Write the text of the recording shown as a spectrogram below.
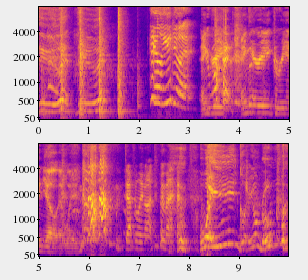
Do it, do it. Haley, you do it. Angry, angry Korean yell at Wade. Definitely not doing that. Wait, go to your room. What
